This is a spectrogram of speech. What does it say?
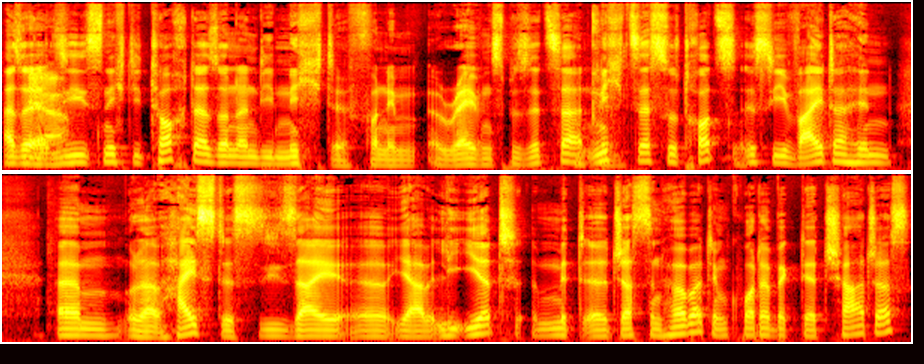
Also ja. sie ist nicht die Tochter, sondern die Nichte von dem Ravens Besitzer. Okay. Nichtsdestotrotz ist sie weiterhin ähm, oder heißt es, sie sei äh, ja liiert mit äh, Justin Herbert, dem Quarterback der Chargers.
